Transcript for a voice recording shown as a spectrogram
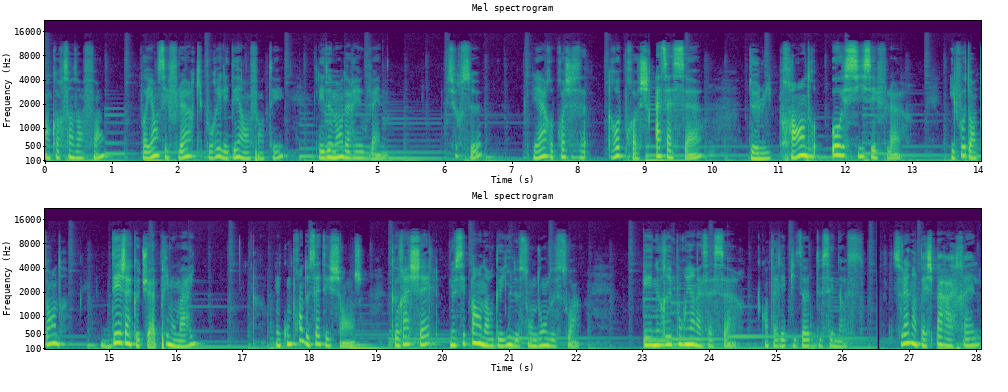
encore sans enfant, voyant ces fleurs qui pourraient l'aider à enfanter, les demande à Réhouven. Sur ce, Léa reproche à sa, reproche à sa sœur de lui prendre aussi ses fleurs. Il faut entendre, déjà que tu as pris mon mari. On comprend de cet échange que Rachel ne s'est pas enorgueillie de son don de soi et ne répond rien à sa sœur quant à l'épisode de ses noces. Cela n'empêche pas Rachel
